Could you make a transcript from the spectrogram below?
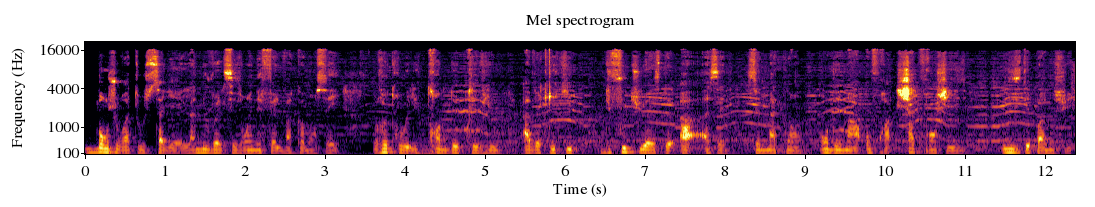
Bonjour à tous, ça y est, la nouvelle saison NFL va commencer. Retrouvez les 32 previews avec l'équipe du foot US de A à Z. C'est maintenant, on démarre, on fera chaque franchise. N'hésitez pas à nous suivre.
